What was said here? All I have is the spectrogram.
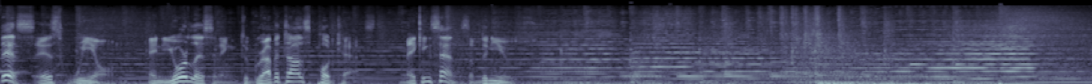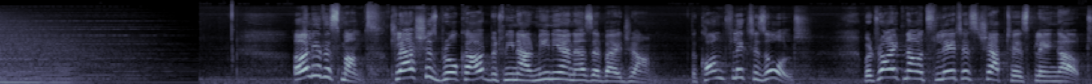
This is WION, and you're listening to Gravitas Podcast, making sense of the news. Earlier this month, clashes broke out between Armenia and Azerbaijan. The conflict is old, but right now its latest chapter is playing out.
